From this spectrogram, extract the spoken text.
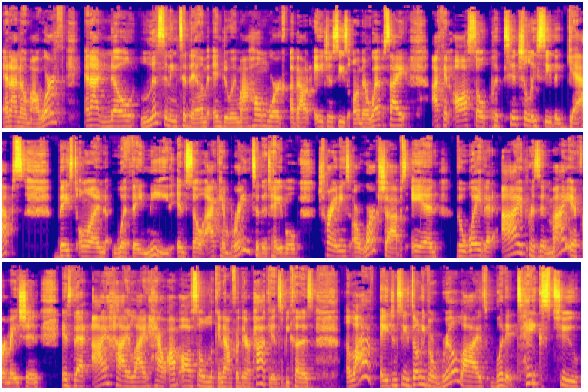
and I know my worth and I know listening to them and doing my homework about agencies on their website. I can also potentially see the gaps based on what they need. And so I can bring to the table trainings or workshops. And the way that I present my information is that I highlight how I'm also looking out for their pockets because a lot of agencies don't even realize what it takes to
